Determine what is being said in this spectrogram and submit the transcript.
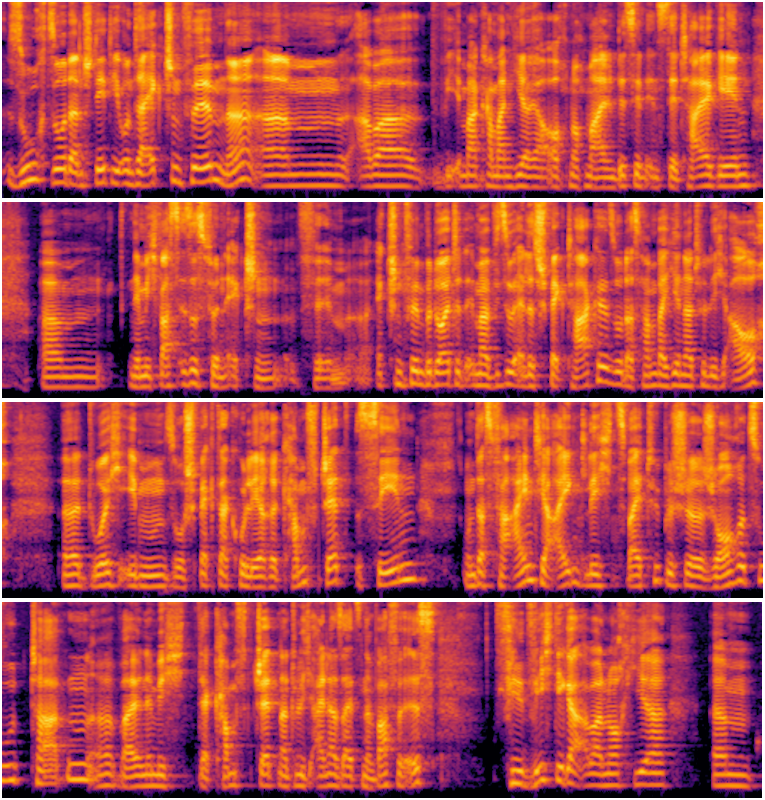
sucht, so, dann steht die unter Actionfilm, ne? Ähm, aber wie immer kann man hier ja auch noch mal ein bisschen ins Detail gehen. Ähm, nämlich, was ist es für ein Actionfilm? Äh, Actionfilm bedeutet immer visuelles Spektakel, so das haben wir hier natürlich auch äh, durch eben so spektakuläre Kampfjet-Szenen und das vereint ja eigentlich zwei typische Genrezutaten, äh, weil nämlich der Kampfjet natürlich einerseits eine Waffe ist. Viel wichtiger aber noch hier, ähm,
